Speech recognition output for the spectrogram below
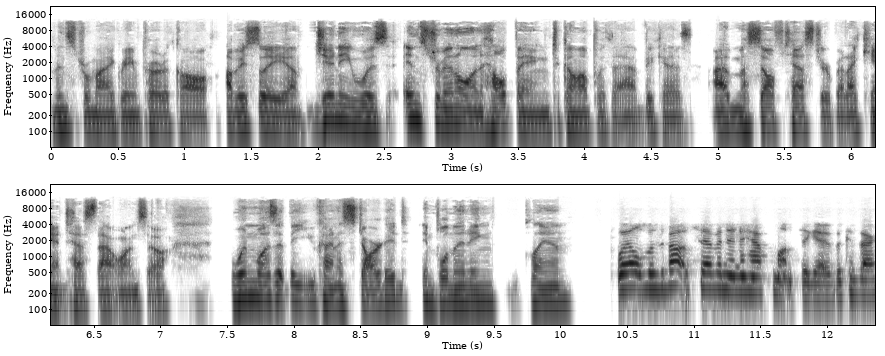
menstrual migraine protocol. Obviously, uh, Jenny was instrumental in helping to come up with that because I'm a self tester, but I can't test that one. So, when was it that you kind of started implementing the plan? Well, it was about seven and a half months ago because I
